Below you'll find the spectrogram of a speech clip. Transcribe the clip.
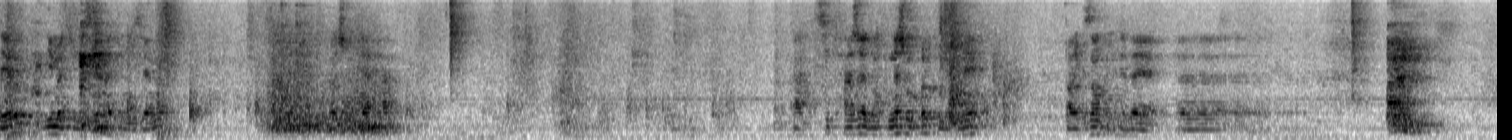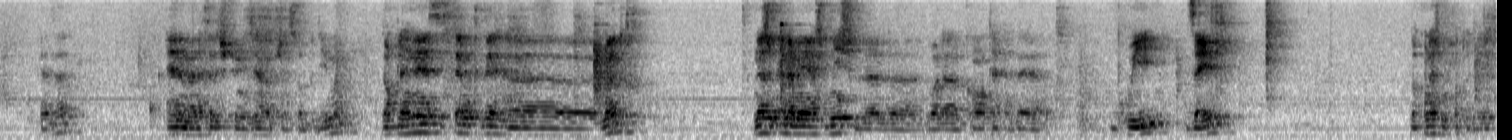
نتعداو ديما تونيزيانا تونيزيانا ال page نتاعها. نسيت حاجة donc نجم نقول لكم هنا par exemple هذايا كذا أنا ما ناخذش تونيزيانا باش نصب ديما. donc لهنا ال système خذاه neutre نجم أنا ما يعجبنيش ولا ال commentaire هذا bruit زايد. donc نجم نحطو direct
